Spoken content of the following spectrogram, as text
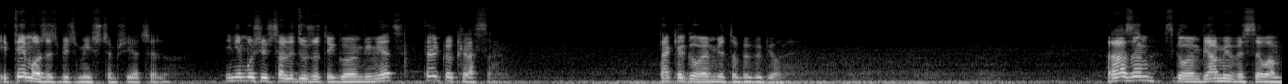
I ty możesz być mistrzem, przyjacielu. I nie musisz wcale dużo tej gołębi mieć, tylko klasa. Takie gołębie to by wybiorę. Razem z gołębiami wysyłam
